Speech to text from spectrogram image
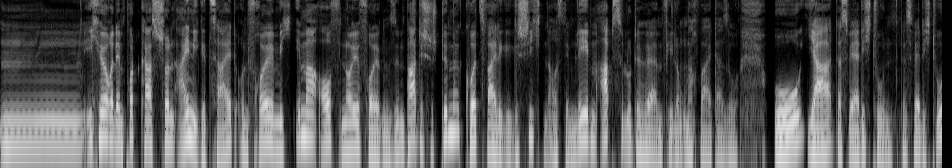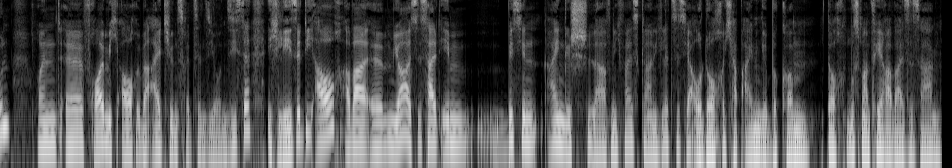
Mm, ich höre den Podcast schon einige Zeit und freue mich immer auf neue Folgen. Sympathische Stimme, kurzweilige Geschichten aus dem Leben, absolute Hörempfehlung, mach weiter so. Oh ja, das werde ich tun. Das werde ich tun und äh, freue mich auch über iTunes-Rezensionen. Siehste, ich lese die auch, aber ähm, ja, es ist halt eben ein bisschen eingeschlafen. Ich weiß gar nicht. Letztes Jahr, oh doch, ich habe einige bekommen. Doch, muss man fairerweise sagen.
